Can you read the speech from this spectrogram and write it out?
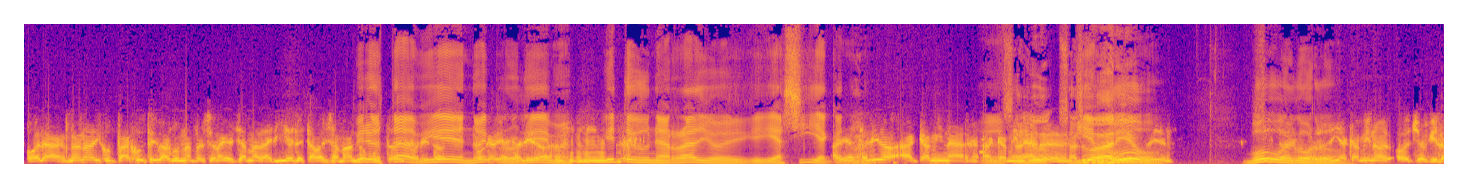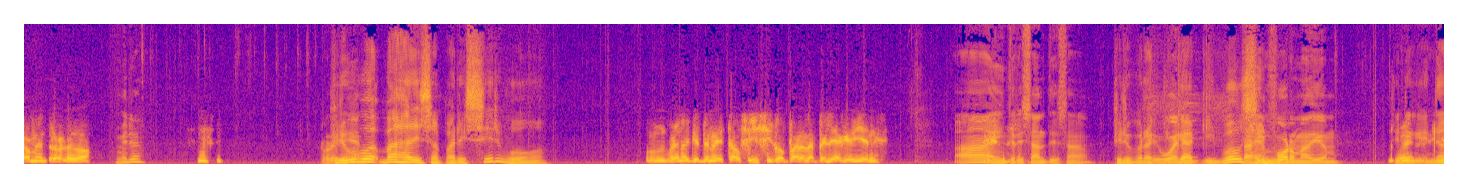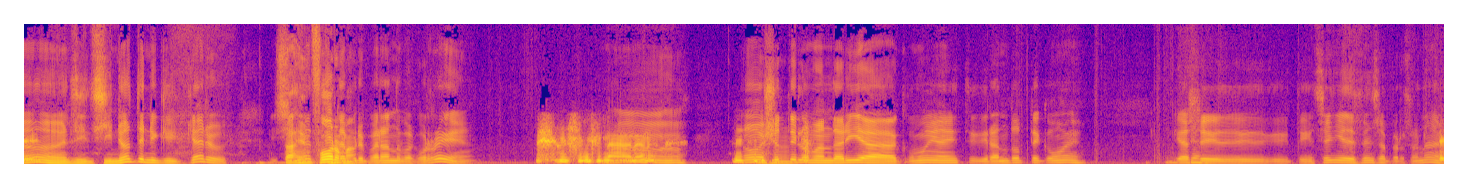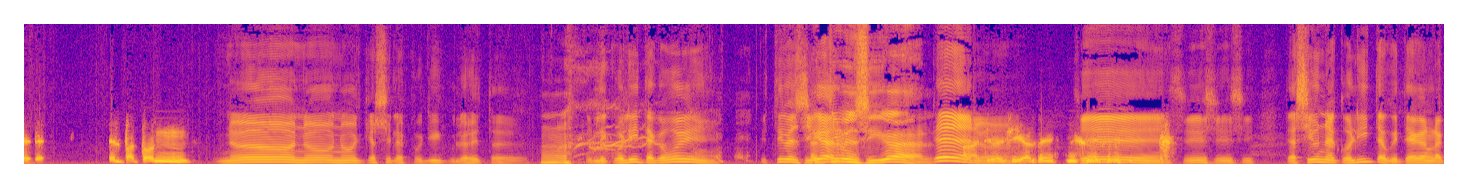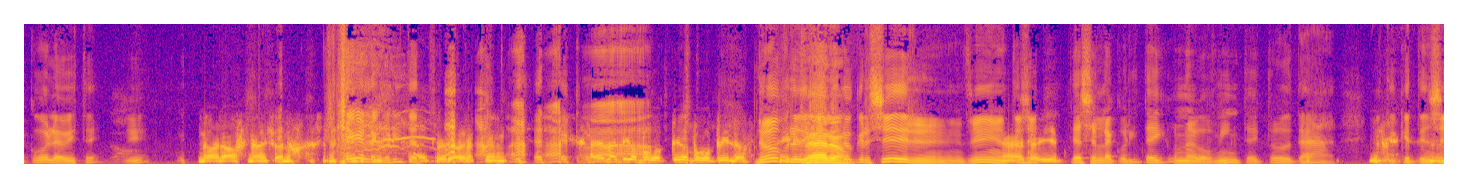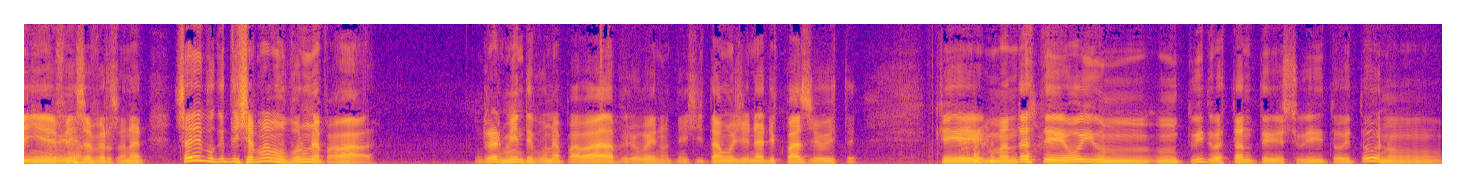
Hola, no, no, disculpa, justo iba con una persona que se llama Darío, le estaban llamando Pero justo está por eso- bien, no hay porque había salido- problema. Esta es una radio que así acá. había no- salido a caminar, a Eh, caminar. saludo- eh, saludo ¿Quién, a Darío. vos? bien. ¿Vos Sí, o el gordo? días camino 8 kilómetros, los dos. Mira. Pero bien. vos vas a desaparecer vos. Bueno, hay que tener estado físico para la pelea que viene. Ah, interesante esa. Pero Qué practicar bueno. kickboxing. Estás en forma, digamos. Bueno, que- no, si, si no tenés que, claro. si Estás no, en te forma. estás preparando para correr. no, no, no. No, yo te lo mandaría, ¿cómo es a este grandote, cómo es? Que hace, eh, te enseña defensa personal. Eh, eh, el patón, No, no, no, el que hace las películas, esta. Mm. El de colita, ¿cómo es? Steven Seagal. Steven Seagal. ah, Claro. te decía, sí. Sí, sí, sí, sí. Te hacía una colita o que te hagan la cola, ¿viste? ¿Sí? No, no, no, eso no. Que te hagan la colita. Pero, además tengo poco, tengo poco pelo. No, pero Claro. déjatelo crecer. Sí, Ah, entonces bien. te hacen la colita ahí con una gomita y todo. ah, que te enseñe defensa personal. ¿Sabes por qué te llamamos? Por una pavada. Realmente por una pavada, pero bueno, necesitamos llenar espacio, ¿viste? Que mandaste hoy un, un tuit bastante subidito de tono,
